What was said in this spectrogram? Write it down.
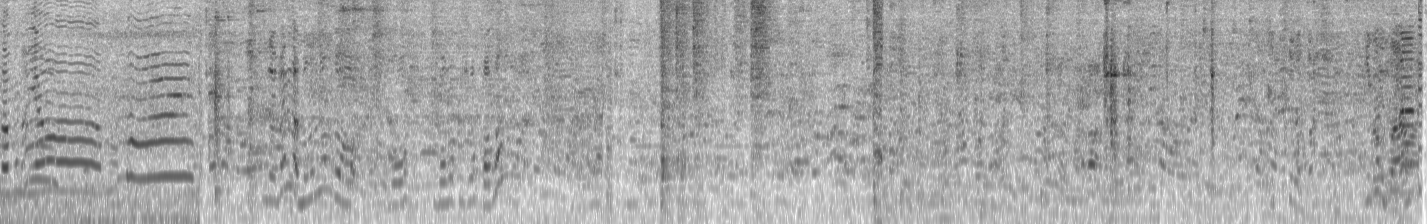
너무 귀여워. 근데 맨날 먹는 거 뭐? 뭐 먹고 싶어서? 이건 뭐야?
